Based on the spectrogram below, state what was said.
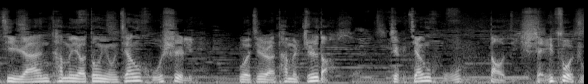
既然他们要动用江湖势力，我就让他们知道，这个江湖到底谁做主。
